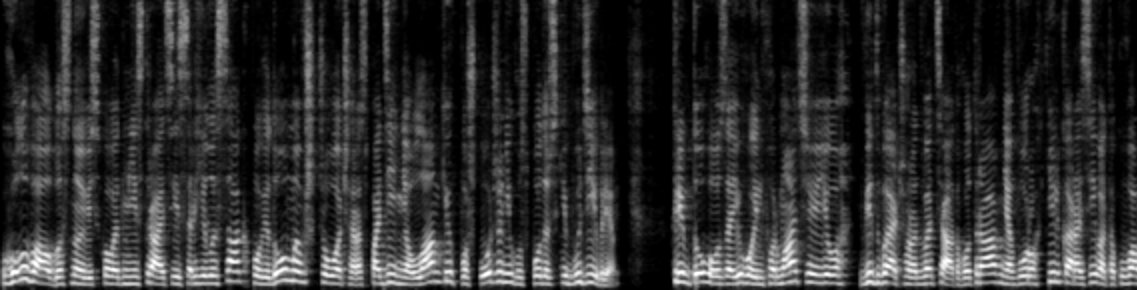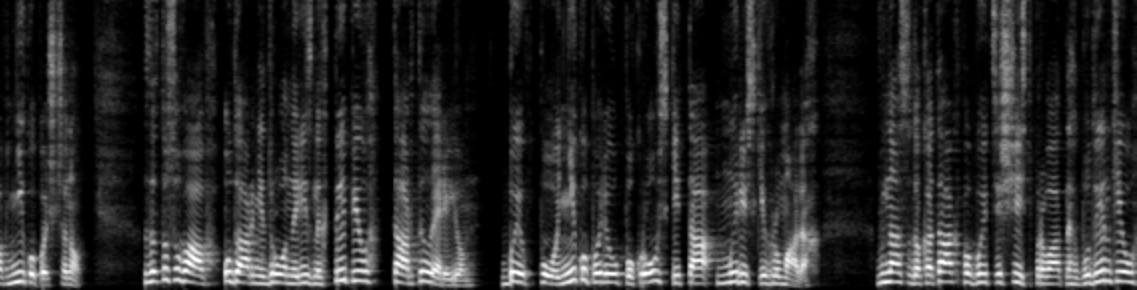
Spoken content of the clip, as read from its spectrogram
Голова обласної військової адміністрації Сергій Лисак повідомив, що через падіння уламків пошкоджені господарські будівлі. Крім того, за його інформацією, від вечора 20 травня ворог кілька разів атакував Нікопольщину. Застосував ударні дрони різних типів та артилерію. Бив по Нікополю, Покровській та Мирівській громадах. Внаслідок атак побиті шість приватних будинків,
